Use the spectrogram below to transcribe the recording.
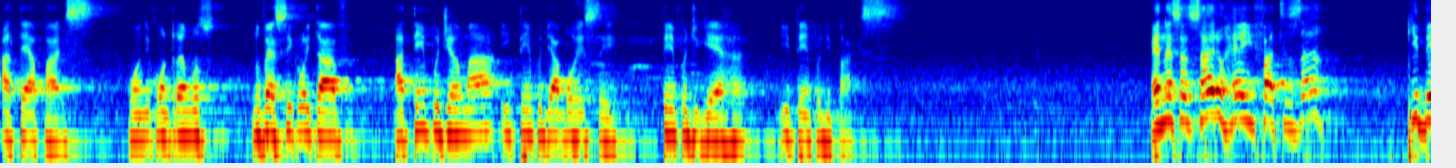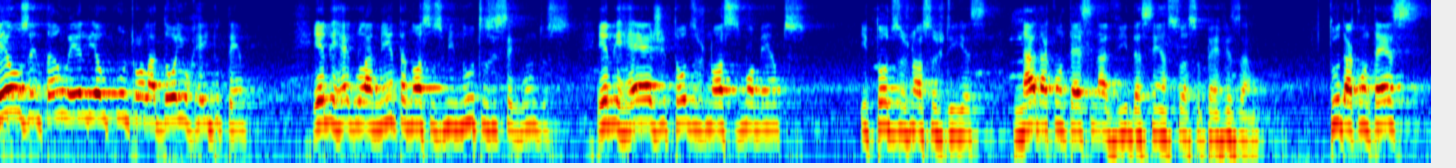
até a paz. Quando encontramos no versículo 8: há tempo de amar e tempo de aborrecer, tempo de guerra e tempo de paz. É necessário reenfatizar que Deus, então, Ele é o controlador e o rei do tempo. Ele regulamenta nossos minutos e segundos. Ele rege todos os nossos momentos e todos os nossos dias. Nada acontece na vida sem a sua supervisão. Tudo acontece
